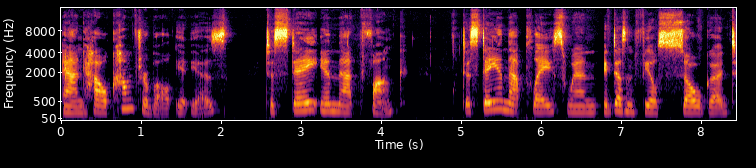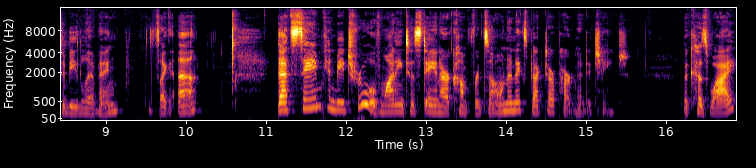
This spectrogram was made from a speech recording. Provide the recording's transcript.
and how comfortable it is to stay in that funk, to stay in that place when it doesn't feel so good to be living. It's like, uh, that same can be true of wanting to stay in our comfort zone and expect our partner to change. Because why?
